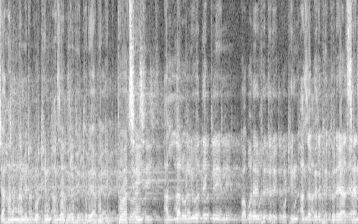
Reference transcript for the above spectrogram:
জাহান নামের কঠিন আজাবের ভিতরে আমি লিপ্ত আছি। আল্লাহর অলিও দেখলেন কবরের ভিতরে কঠিন আজাবের ভিতরে আছেন।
